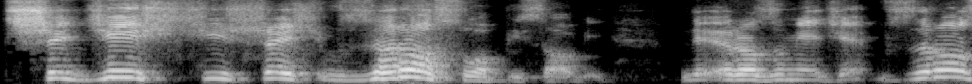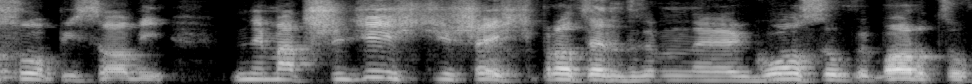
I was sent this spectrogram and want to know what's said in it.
36 wzrosło PiSowi. Rozumiecie? Wzrosło PiSowi, ma 36% głosów wyborców,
